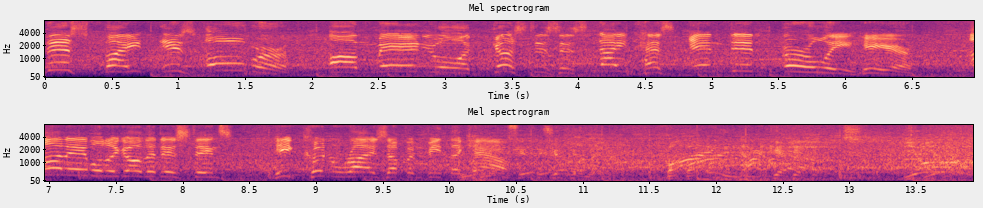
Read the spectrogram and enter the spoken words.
This fight is over. Emmanuel Augustus's night has ended early here. Unable to go the distance, he couldn't rise up and beat the count. By knockout, your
